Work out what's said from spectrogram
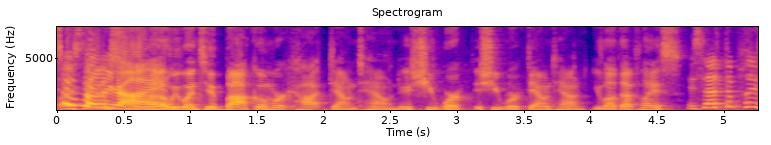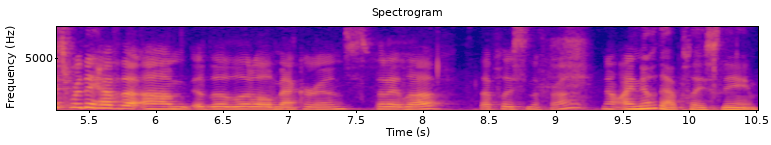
Just roll your eyes. Uh, we went to Baco Mercat downtown. She worked. She worked downtown. You love that place? Is that the place where they have the um the little macaroons that I love? That place in the front? No, I know that place name.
